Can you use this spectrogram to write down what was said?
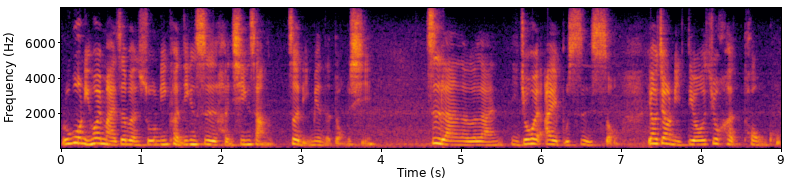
如果你会买这本书，你肯定是很欣赏这里面的东西，自然而然你就会爱不释手。要叫你丢就很痛苦，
